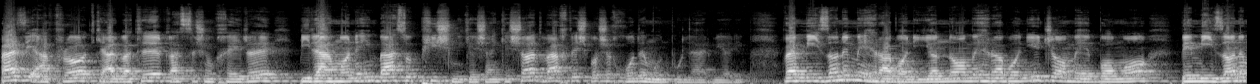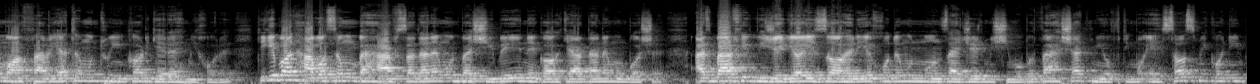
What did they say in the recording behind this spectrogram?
بعضی افراد که البته قصدشون خیره بیرحمانه این بحث رو پیش می‌کشن که شاید وقتش باشه خودمون پول در بیاریم. و میزان مهربانی یا نامهربانی جامعه با ما به میزان موفقیتمون تو این کار گره می‌خوره. دیگه باید حواسمون به حرف زدنمون و شیبه نگاه کردنمون باشه. از برخی ویژگی های ظاهری خودمون منزجر میشیم و به وحشت میفتیم و احساس می‌کنیم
